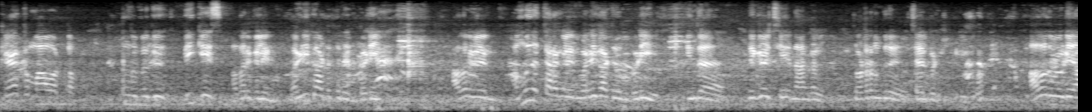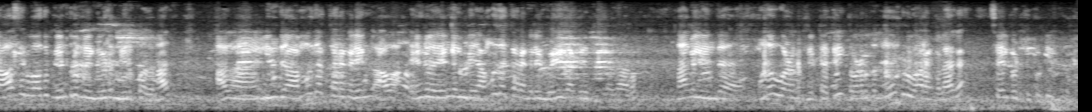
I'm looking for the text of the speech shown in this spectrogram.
கிழக்கு மாவட்டம் மிகு பி கேஸ் அவர்களின் வழிகாட்டுதலின்படி அவர்களின் அமுதக்கரங்களின் வழிகாட்டுதலின்படி இந்த நிகழ்ச்சியை நாங்கள் தொடர்ந்து செயல்படுத்தி அவர்களுடைய ஆசீர்வாதம் என்றும் எங்களுடன் இருப்பதனால் இந்த அமுதக்கரங்கள் எங்க- எங்கள் எங்களுடைய அமுதக்கரங்களின் வழிகாட்டுதல் பிரகாரம் நாங்கள் இந்த உணவு வழங்கும் திட்டத்தை தொடர்ந்து மூன்று வாரங்களாக செயல்படுத்திக் கொண்டிருக்கிறோம்.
